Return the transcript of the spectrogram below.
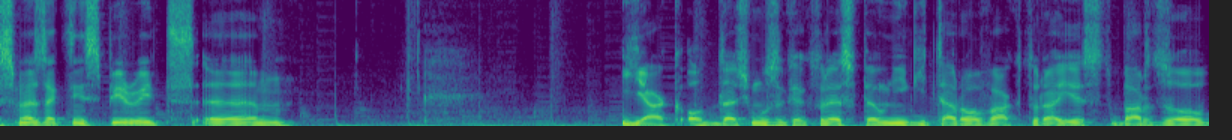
Smells Like Teen Spirit em, jak oddać muzykę, która jest w pełni gitarowa, która jest bardzo,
